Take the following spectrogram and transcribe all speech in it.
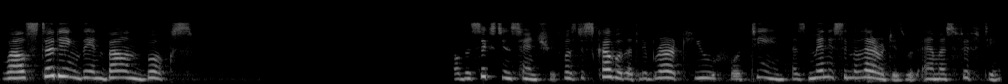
While studying the inbound books of the 16th century, it was discovered that Librare Q14 has many similarities with MS 15.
